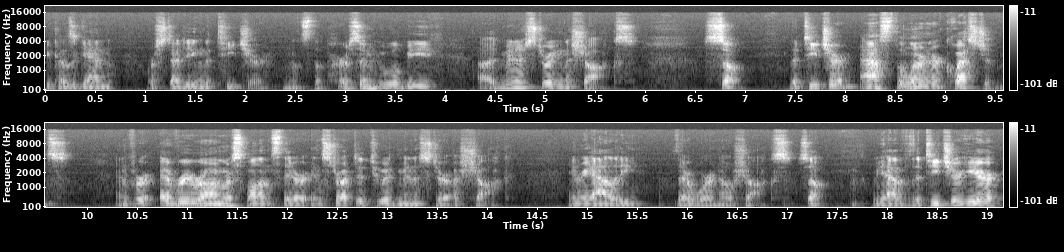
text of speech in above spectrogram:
because again, we're studying the teacher, and that's the person who will be uh, administering the shocks. So, the teacher asks the learner questions, and for every wrong response, they are instructed to administer a shock. In reality, there were no shocks. So, we have the teacher here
